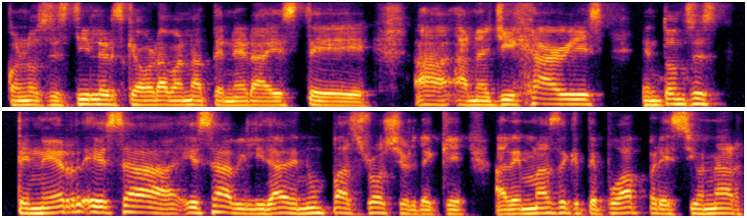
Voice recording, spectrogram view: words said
con los Steelers que ahora van a tener a este, a, a Najee Harris. Entonces, tener esa, esa habilidad en un pass rusher de que además de que te pueda presionar,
